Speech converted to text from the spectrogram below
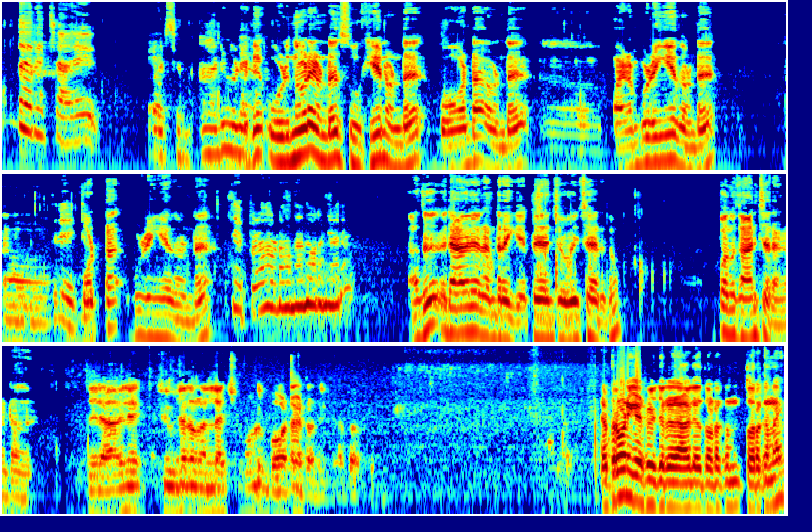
അന്നേരം ചായ. അടിപൊളി. ഉഴുന്നുവടയുണ്ട് സുഖിയനുണ്ട് ബോണ്ട ഉണ്ട് പഴം പുഴുങ്ങിയതുണ്ട് മുട്ട പുഴുങ്ങിയതുണ്ട്. പറഞ്ഞാൽ? അത് രാവിലെ രണ്ടരയ്ക്ക്. ഇപ്പൊ ഞാൻ ചോദിച്ചായിരുന്നു. ഇപ്പൊ ഒന്ന് കാണിച്ചു തരാം കേട്ടോ അത്. ഇത് രാവിലെ ഫ്യൂച്ചർ നല്ല ചൂട് ബോട്ടായിട്ടുണ്ട് കേട്ടോ. എത്ര മണിക്കാണ് ഫ്യൂച്ചർ രാവിലെ തുറക്കുന്ന? തുറക്കുന്നത്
